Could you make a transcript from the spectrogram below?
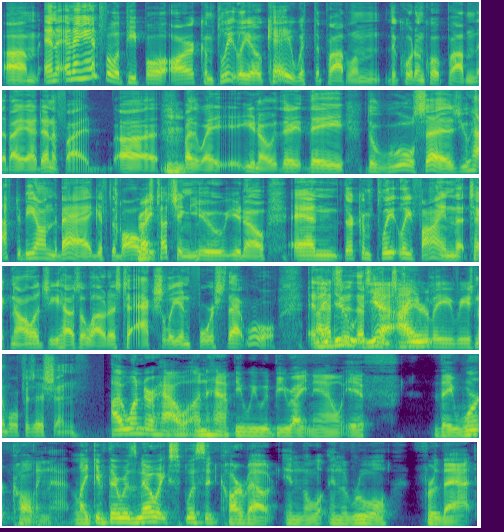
um, and and a handful of people are completely okay with the problem, the quote unquote problem that I identified. Uh, mm-hmm. By the way, you know, they they the rule says you have to be on the bag if the ball right. is touching you, you know, and they're completely fine that technology has allowed us to actually enforce that rule, and that's do, a, that's yeah, an entirely I, reasonable position. I wonder how unhappy we would be right now if they weren't calling that. Like if there was no explicit carve out in the in the rule for that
